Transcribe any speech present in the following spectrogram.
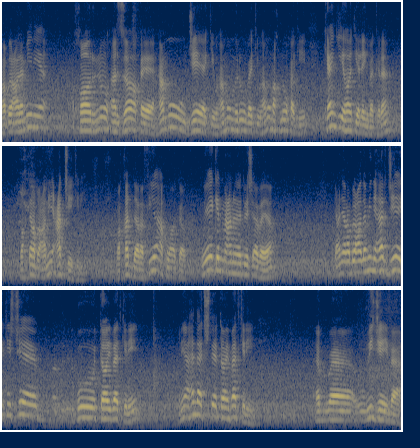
رب العالمين خارنو أرزاق همو جيكي وهمو مروفكي وهمو مخلوقكي كنجي هات يليك ذكرن وقت رب العالمين عد شكري وقدر فيها أقواته. وهيك المعنى يتوش أفيا. يعني رب العالمين هر جيكي شي بو تايبات كري. يعني هندك تشتي تايبات كري. ويجي ذا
